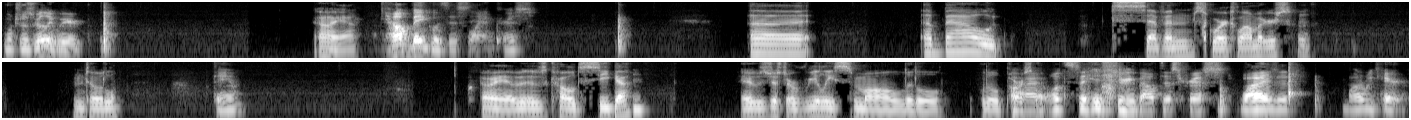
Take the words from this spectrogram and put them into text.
which was really weird. oh yeah, How big was this land, Chris? uh, about seven square kilometers Hmm. in total. Damn. Oh yeah, it was called Siga. Hmm. It was just a really small little little All parcel. right, what's the history about this, Chris? Why is it? Why do we care?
